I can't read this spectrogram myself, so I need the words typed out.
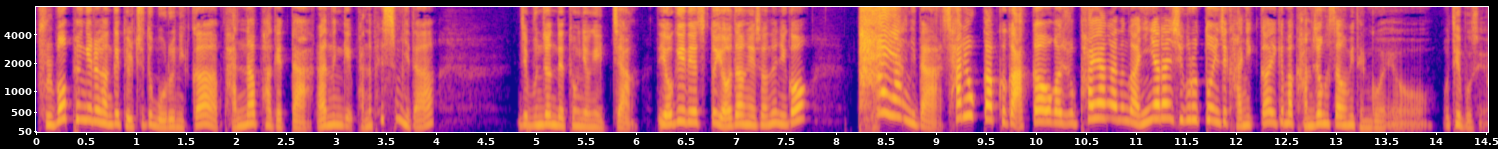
불법 행위를 한 게 될지도 모르니까 반납하겠다라는 게 반납했습니다. 이제 문 전 대통령의 입장. 여기에 대해서 또 여당에서는 이거 파양이다. 사료값 그거 아까워가지고 파양하는 거 아니냐라는 식으로 또 이제 가니까 이게 막 감정 싸움이 된 거예요. 어떻게 보세요?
